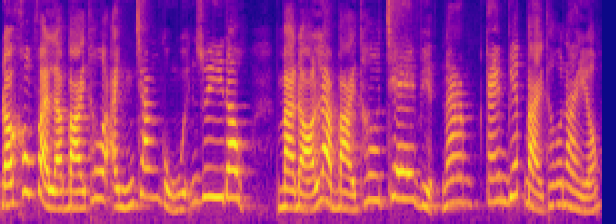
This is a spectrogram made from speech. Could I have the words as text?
Đó không phải là bài thơ Ánh Trăng của Nguyễn Duy đâu Mà đó là bài thơ Che Việt Nam Các em biết bài thơ này không?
